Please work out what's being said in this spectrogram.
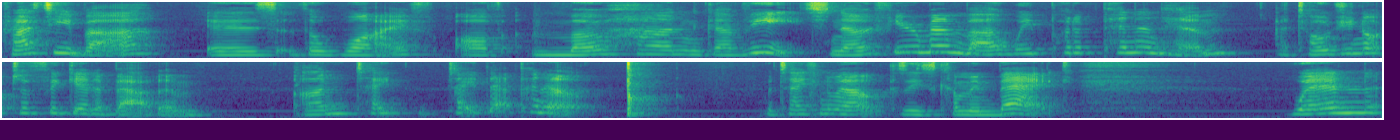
Pratibha is the wife of Mohan Gavit. Now, if you remember, we put a pin in him. I told you not to forget about him. Untake take that pin out. We're taking him out because he's coming back. When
